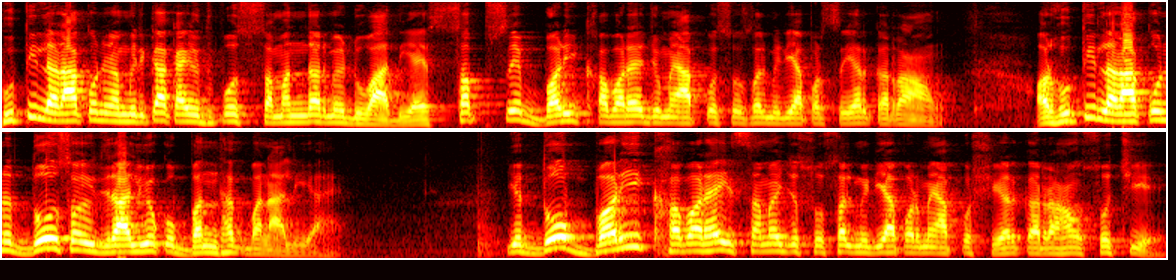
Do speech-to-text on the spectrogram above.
हूती लड़ाकों ने अमेरिका का युद्धपोत समंदर में डुबा दिया है। सबसे बड़ी खबर है जो मैं आपको सोशल मीडिया पर शेयर कर रहा हूँ, और हूती लड़ाकों ने 200 इजरायलियों को बंधक बना लिया है। ये दो बड़ी खबर है इस समय जो सोशल मीडिया पर मैं आपको शेयर कर रहा हूँ। सोचिए,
